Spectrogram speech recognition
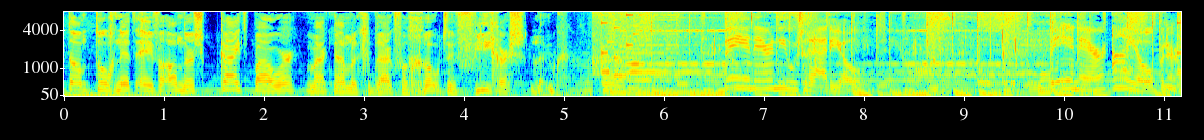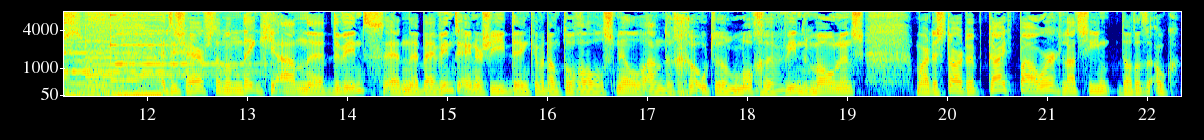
dan toch net even anders. Kite Power maakt namelijk gebruik van grote vliegers. Leuk. BNR Nieuwsradio. BNR Eye Openers. Het is herfst en dan denk je aan eh, de wind. En eh, bij windenergie denken we dan toch al snel aan de grote, logge windmolens. Maar de start-up Kite Power laat zien dat het ook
